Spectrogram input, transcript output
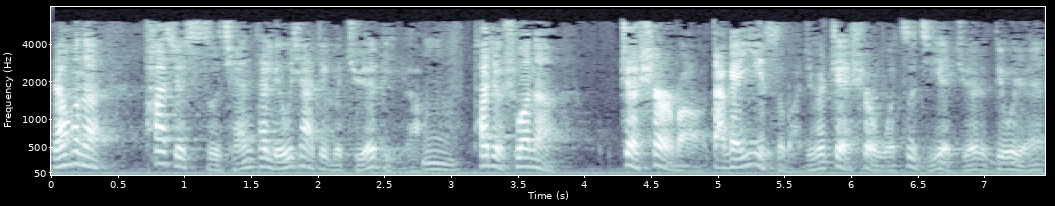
然后呢，他就死前他留下这个绝笔啊，嗯他就说呢。这事儿吧，大概意思吧，就说这事儿我自己也觉得丢人，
